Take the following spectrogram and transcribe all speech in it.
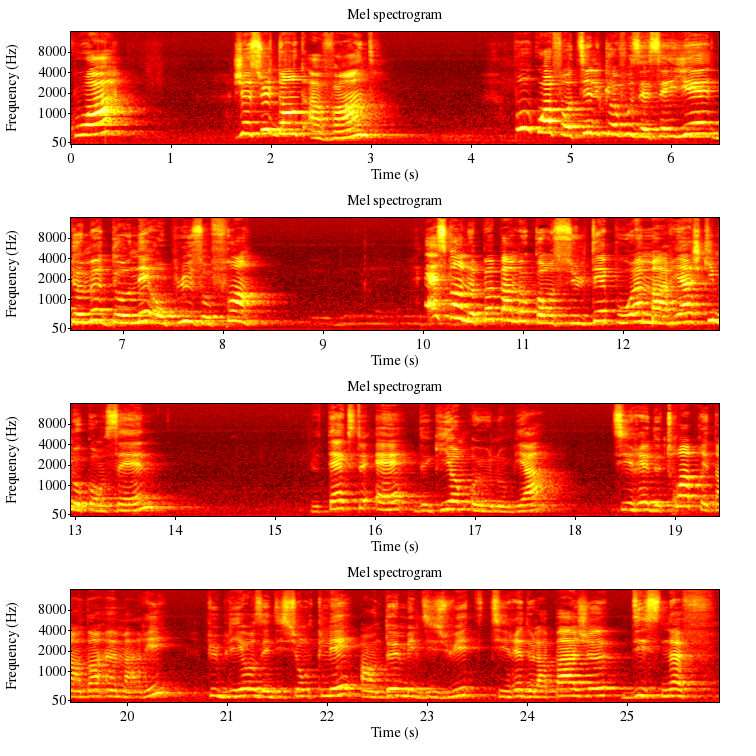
Quoi? Je suis donc à vendre Pourquoi faut-il que vous essayiez de me donner au plus offrant? Est-ce qu'on ne peut pas me consulter pour un mariage qui me concerne? Le texte est de Guillaume Oyonobia, tiré de Trois prétendants un mari, publié aux éditions Clés en 2018, tiré de la page 19.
